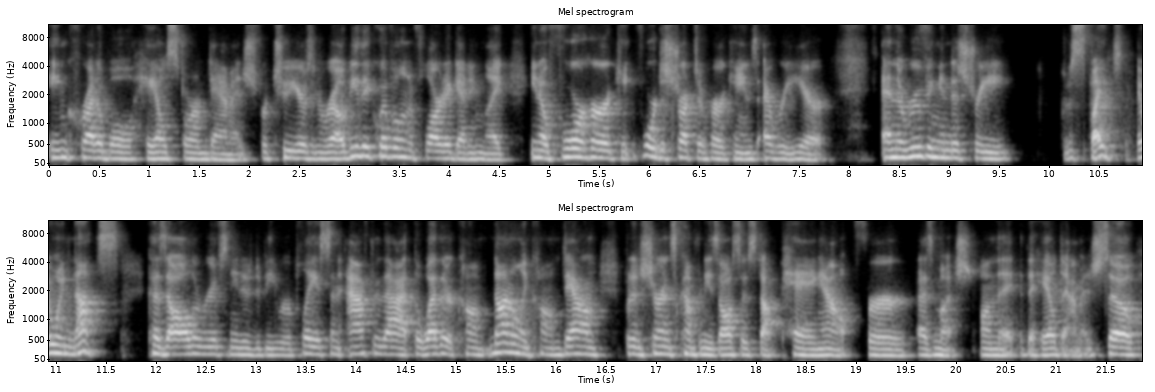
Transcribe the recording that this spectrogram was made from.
incredible hailstorm damage for two years in a row. It'd be the equivalent of Florida getting like, you know, four hurricane, four destructive hurricanes every year. And the roofing industry spiked. It went nuts because all the roofs needed to be replaced. And after that, the weather calmed, not only calmed down, but insurance companies also stopped paying out for as much on the, the hail damage. So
